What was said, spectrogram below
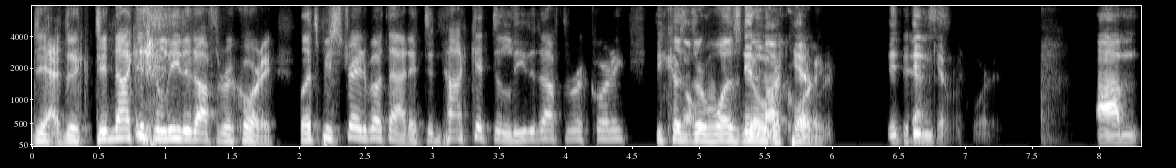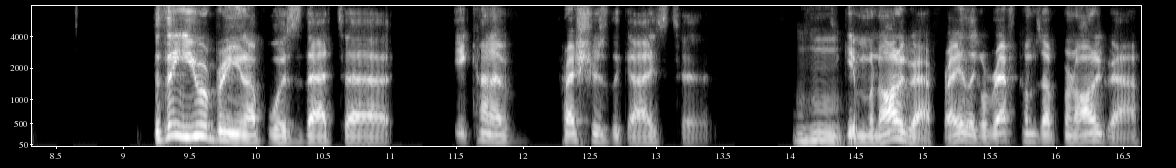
Yeah, it did not get deleted off the recording. Let's be straight about that. It did not get deleted off the recording because no, there was no recording. Get, it yes. didn't get recorded. Um, the thing you were bringing up was that uh, it kind of pressures the guys to, mm-hmm. to give him an autograph, right? Like a ref comes up for an autograph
